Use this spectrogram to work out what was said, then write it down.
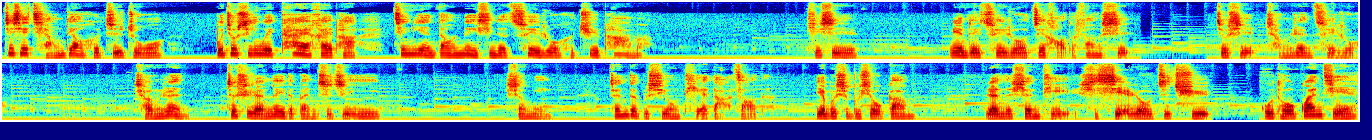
这些强调和执着，不就是因为太害怕经验到内心的脆弱和惧怕吗？其实，面对脆弱最好的方式，就是承认脆弱。承认，这是人类的本质之一。生命真的不是用铁打造的，也不是不锈钢。人的身体是血肉之躯，骨头关节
